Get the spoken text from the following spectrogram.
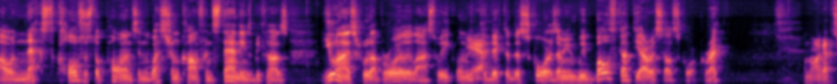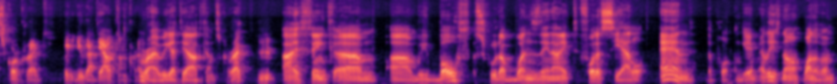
our next closest opponents in Western Conference standings because you and I screwed up royally last week when we Yeah. predicted the scores. I mean, we both got the RSL score correct. No, I got the score correct. but You got the outcome correct. Right, we got the outcomes correct. Mhm. I think um, uh, we both screwed up Wednesday night for the Seattle and the Portland game. At least, no, one of them.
